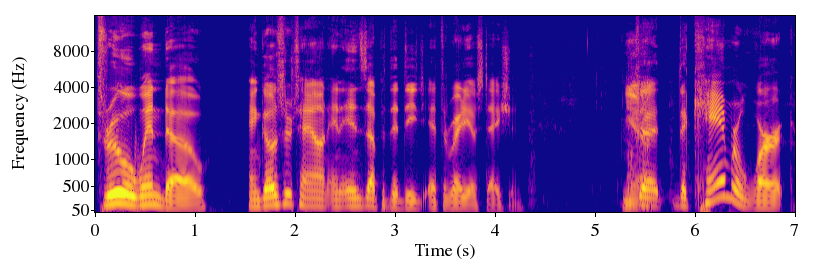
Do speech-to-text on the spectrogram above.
through a window, and goes through town and ends up at the DJ, at the radio station. Yeah. The the camera work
